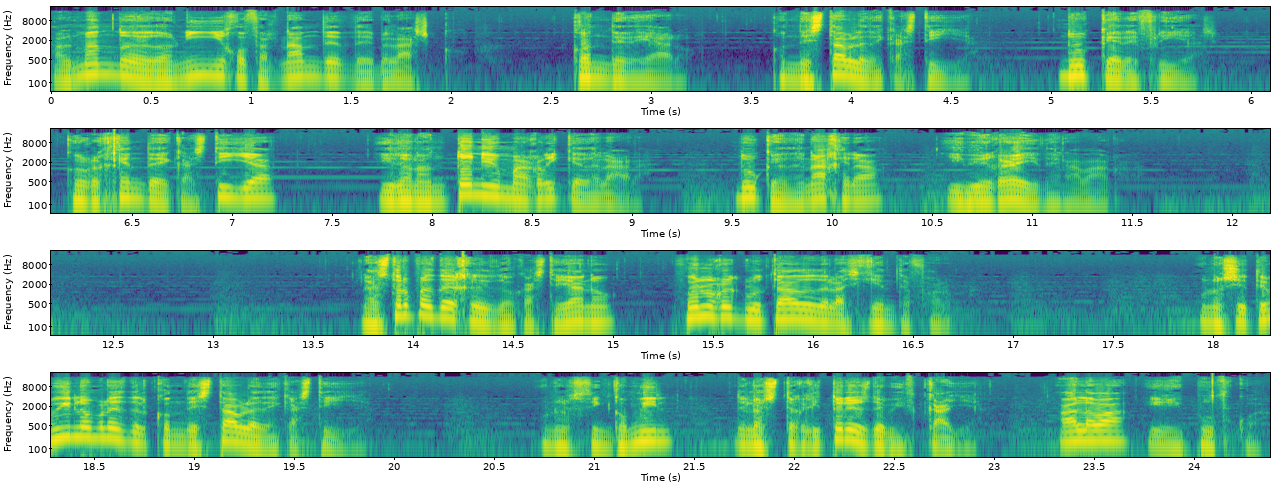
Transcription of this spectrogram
al mando de don Íñigo Fernández de Velasco, conde de Aro, condestable de Castilla, duque de Frías, corregente de Castilla, y don Antonio Manrique de Lara, duque de Nájera y virrey de Navarra. Las tropas del ejército castellano fueron reclutados de la siguiente forma. Unos 7.000 hombres del condestable de Castilla, unos 5.000 de los territorios de Vizcaya, Álava y Guipúzcoa.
